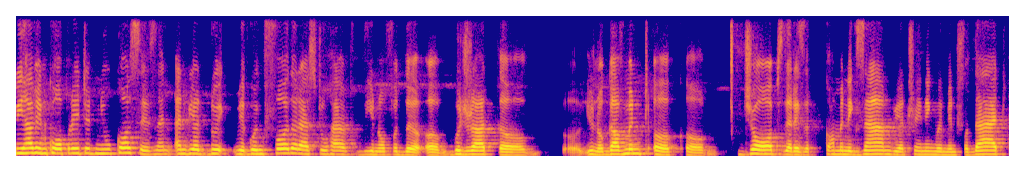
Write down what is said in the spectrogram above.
we have incorporated new courses and, and we are doing we are going further as to have you know for the uh, gujarat uh, uh you know government uh, um, jobs. There is a common exam. We are training women for that.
